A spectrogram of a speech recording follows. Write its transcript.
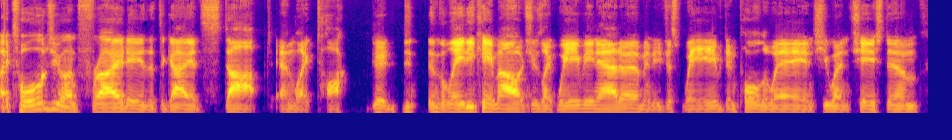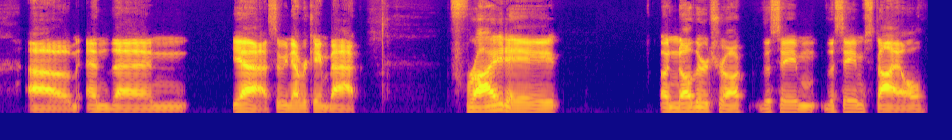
I told you on Friday that the guy had stopped and like talked. And the lady came out. She was like waving at him, and he just waved and pulled away. And she went and chased him. Um, and then, yeah, so he never came back. Friday, another truck, the same the same style.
